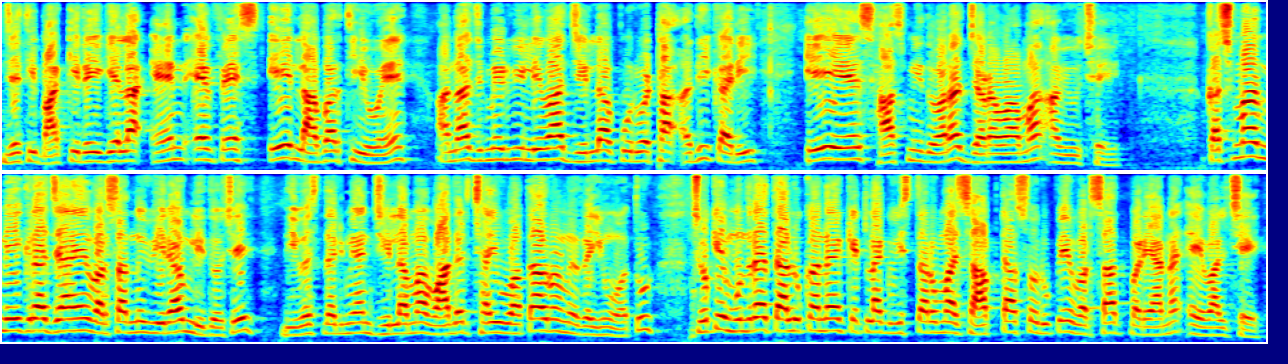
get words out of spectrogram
જેથી બાકી રહી ગયેલા એનએફએસએ લાભાર્થીઓએ અનાજ મેળવી લેવા જિલ્લા પુરવઠા અધિકારી એએસ હાસમી દ્વારા જણાવવામાં આવ્યું છે. કચ્છમાં મેઘરાજાએ વરસાદનો વિરામ લીધો છે. દિવસ દરમિયાન જિલ્લામાં વાદળછાયું વાતાવરણ રહ્યું હતું. જોકે મુન્દ્રા તાલુકાના કેટલાક વિસ્તારોમાં ઝાપટા સ્વરૂપે વરસાદ પડ્યાના અહેવાલ છે.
